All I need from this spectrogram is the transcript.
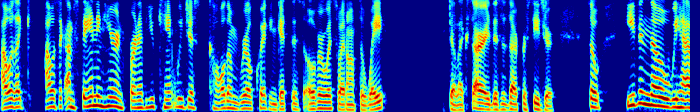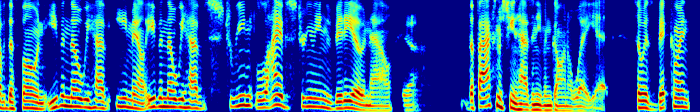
I was like, I was like, I'm standing here in front of you. Can't we just call them real quick and get this over with so I don't have to wait? They're like, sorry, this is our procedure. So even though we have the phone, even though we have email, even though we have stream live streaming video now, yeah, the fax machine hasn't even gone away yet. So is Bitcoin?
